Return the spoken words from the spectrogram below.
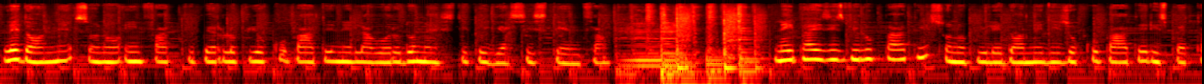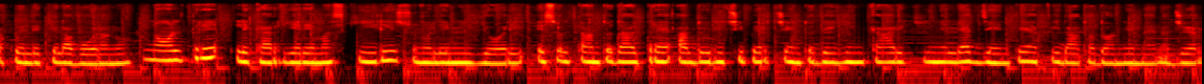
Le donne sono infatti per lo più occupate nel lavoro domestico e di assistenza. Nei paesi sviluppati sono più le donne disoccupate rispetto a quelle che lavorano. Inoltre le carriere maschili sono le migliori e soltanto dal 3 al 12% degli incarichi nelle aziende è affidato a donne manager.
